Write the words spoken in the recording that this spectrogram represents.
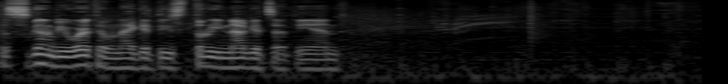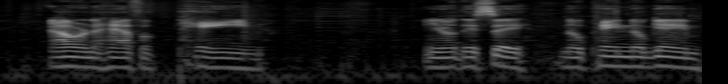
This is gonna be worth it when I get these three nuggets at the end. Hour and a half of pain. You know what they say, no pain, no game.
